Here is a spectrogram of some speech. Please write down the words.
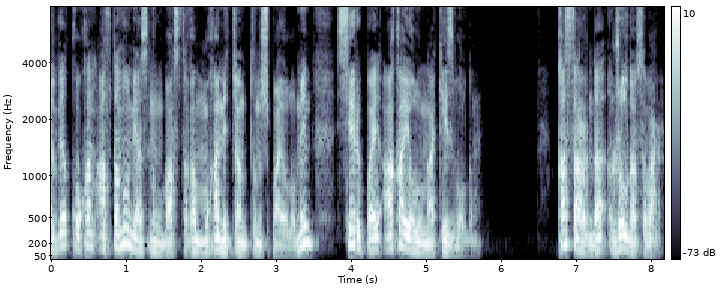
әлгі қоқан автономиясының бастығы мұхамеджан тынышбайұлы мен серікбай ақайұлына кез болдым. Қастарында жолдасы бар.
